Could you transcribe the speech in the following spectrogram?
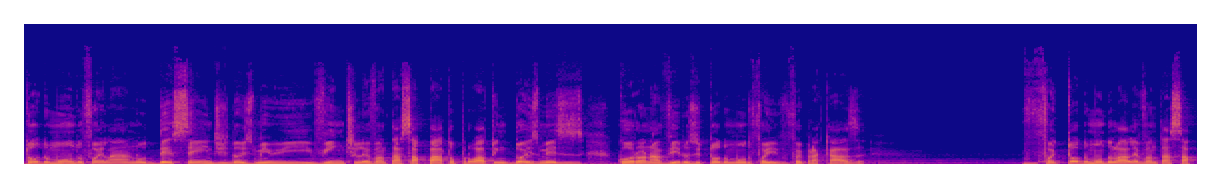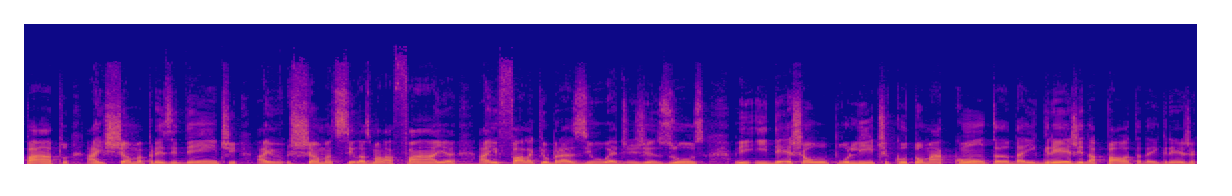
Todo mundo foi lá no Descende 2020 levantar sapato pro alto em dois meses coronavírus e todo mundo foi, foi para casa. Foi todo mundo lá levantar sapato, aí chama presidente, aí chama Silas Malafaia, aí fala que o Brasil é de Jesus e, e, deixa o político tomar conta da igreja e da pauta da igreja,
